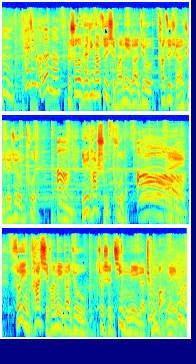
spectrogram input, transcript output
嗯，开心可乐呢？说到开心，他最喜欢那一段，就他最喜欢主角就是兔子。嗯，因为他属兔的。哦，哎。所以他喜欢那一段就就是进那个城堡那一段，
